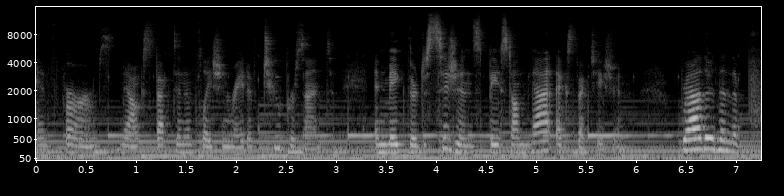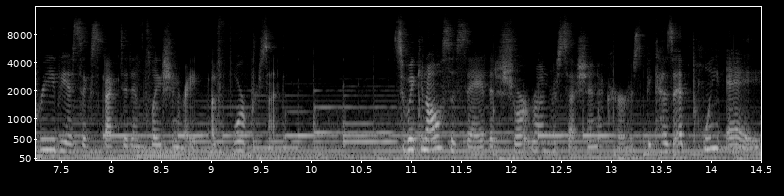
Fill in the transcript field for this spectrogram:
and firms now expect an inflation rate of 2% and make their decisions based on that expectation rather than the previous expected inflation rate of 4%. So we can also say that a short run recession occurs because at point A,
